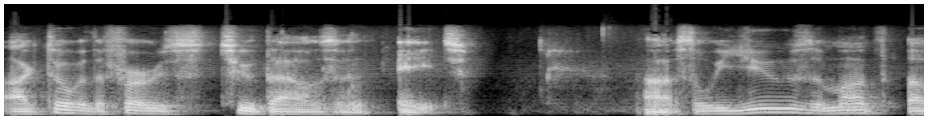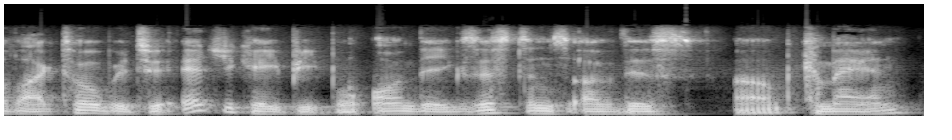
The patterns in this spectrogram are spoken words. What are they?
October the 1st, 2008. Uh, so we use the month of October to educate people on the existence of this uh, command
